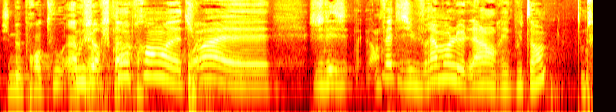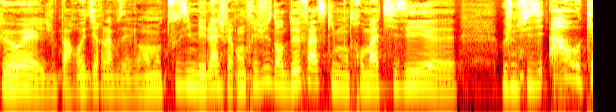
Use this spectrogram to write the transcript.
je me prends tout un Ou peu genre en je comprends, euh, tu Ouais. vois. euh, je les, en fait, j'ai eu vraiment le là en réécoutant. Parce que ouais, je vais pas redire là, vous avez vraiment tout dit, mais là je vais rentrer juste dans deux phases qui m'ont traumatisé, euh, où je me suis dit ah ok,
